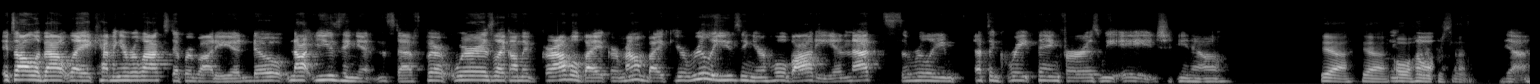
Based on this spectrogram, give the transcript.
it's all about like having a relaxed upper body and no not using it and stuff. But whereas like on the gravel bike or mountain bike you're really using your whole body and that's a really that's a great thing for as we age you know? Yeah yeah. Oh 100% yeah.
